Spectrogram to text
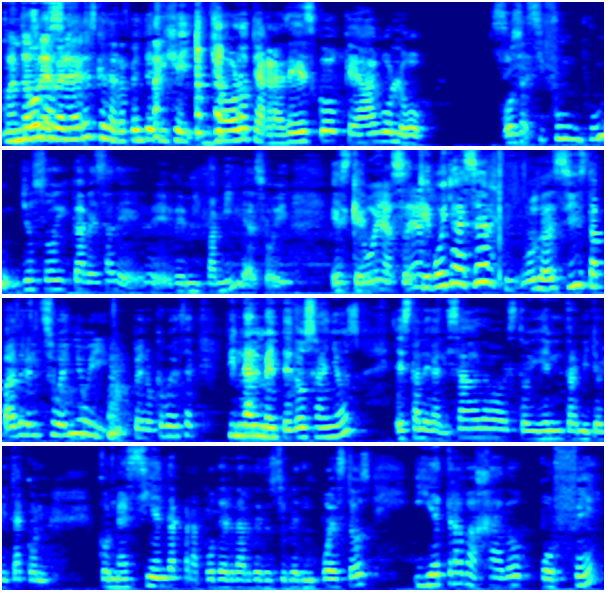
No, la verdad es que de repente dije, lloro, te agradezco, que hago lo... O sea, sí fue un, yo soy cabeza de, de, mi familia, soy... Este, ¿Qué voy a hacer? ¿Qué voy a hacer? O sea, sí está padre el sueño, y, pero ¿qué voy a hacer? Finalmente, dos años, está legalizado, estoy en trámite ahorita con, con Hacienda para poder dar deducible de impuestos y he trabajado por fe,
